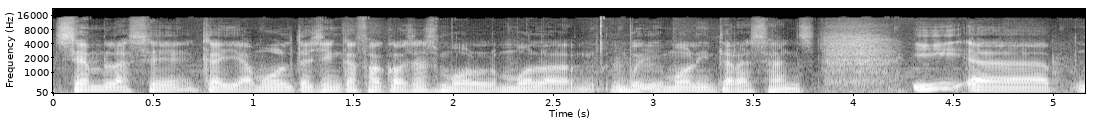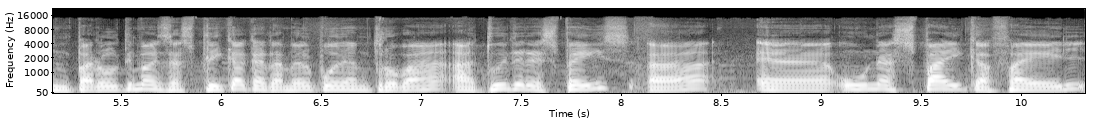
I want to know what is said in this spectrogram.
sembla ser que hi ha molta gent que fa coses molt, molt, eh, vull dir, molt interessants. I eh, per últim ens explica que també el podem trobar a Twitter Space a eh, un espai que fa ell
